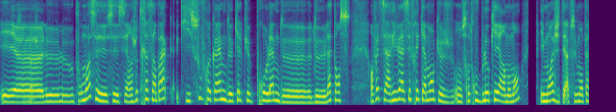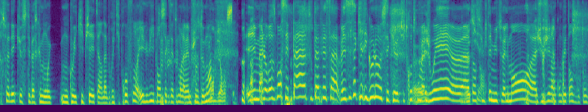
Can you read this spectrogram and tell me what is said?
Et euh, le, le, pour moi, c'est- un jeu très sympa qui souffre quand même de quelques problèmes de, de latence. En fait, c'est arrivé assez fréquemment que je- on se retrouve bloqué à un moment. Et moi, j'étais absolument persuadée que c'était parce que mon, mon coéquipier était un abruti profond et lui pensait exactement la même chose de moi. Et malheureusement, c'est pas tout à fait ça. Mais c'est ça qui est rigolo, c'est que tu te retrouves Ouais. à jouer, euh, à t'insulter mutuellement, à juger l'incompétence de ton,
